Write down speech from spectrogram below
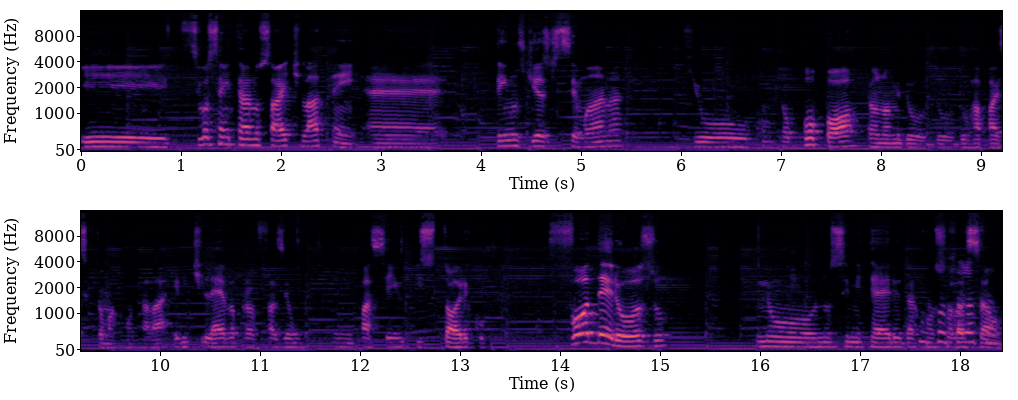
E se você entrar no site lá tem é, tem uns dias de semana que o, é? o Popó é o nome do, do, do rapaz que toma conta lá. Ele te leva para fazer um, um passeio histórico poderoso no, no cemitério da Consolação. Consolação.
